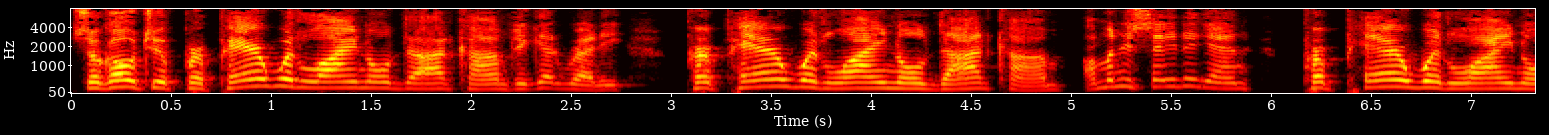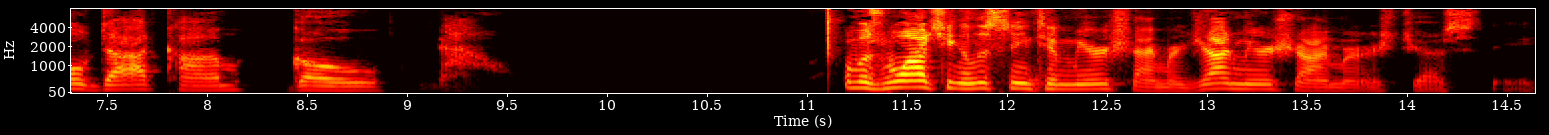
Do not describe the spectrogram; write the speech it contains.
So go to preparewithlionel.com to get ready. Preparewithlionel.com. I'm going to say it again. Preparewithlionel.com. Go now. I was watching and listening to Mearsheimer. John Mearsheimer is just the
